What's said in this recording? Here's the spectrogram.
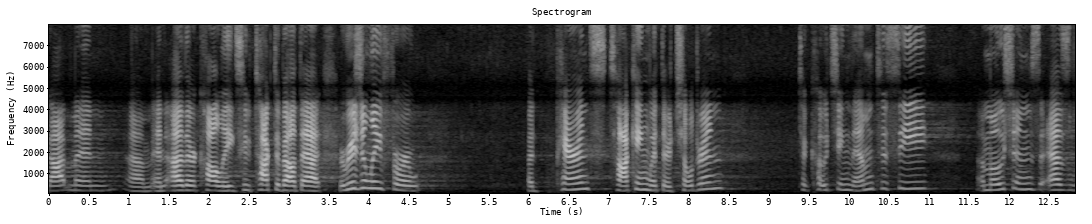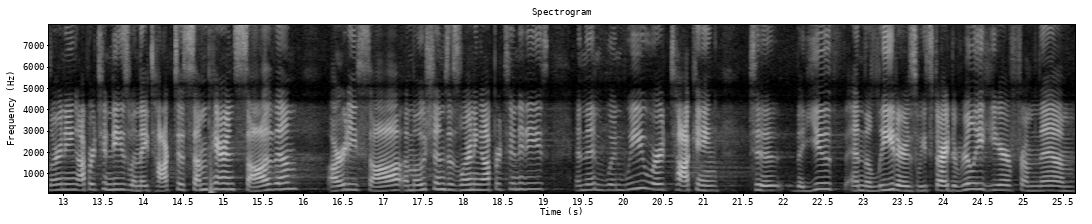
Gottman um, and other colleagues who talked about that originally for parents talking with their children to coaching them to see emotions as learning opportunities. When they talked to some parents saw them already saw emotions as learning opportunities. And then when we were talking to the youth and the leaders we started to really hear from them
